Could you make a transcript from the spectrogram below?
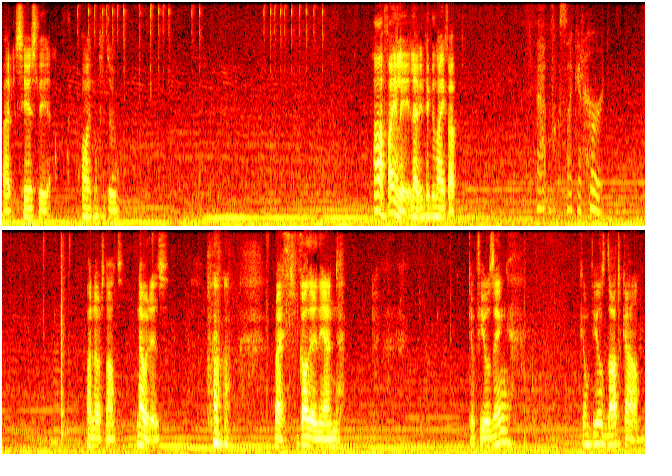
Right, seriously, what am I supposed to do? Ah, finally, let me pick the knife up. That looks like it hurt. Oh no, it's not. No, it is. right, got there in the end. Confusing. Confused.com.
